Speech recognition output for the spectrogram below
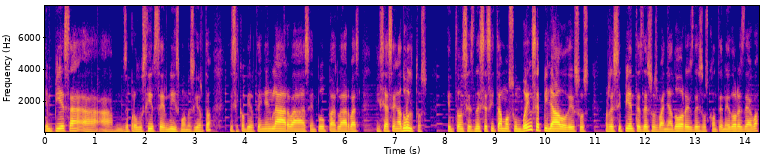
empieza a, a, reproducirse el mismo, ¿no es cierto? Y se convierten en larvas, en pupas, larvas, y se hacen adultos. Entonces necesitamos un buen cepillado de esos recipientes, de esos bañadores, de esos contenedores de agua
